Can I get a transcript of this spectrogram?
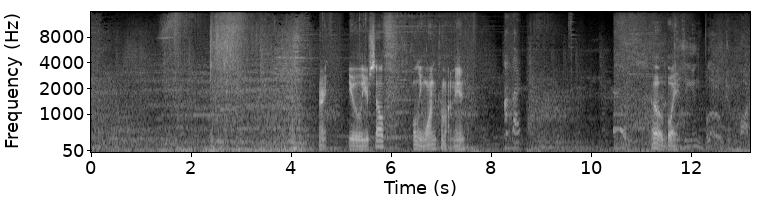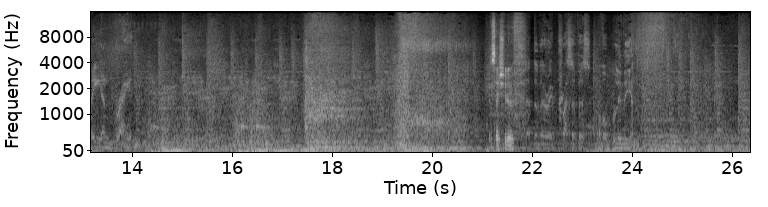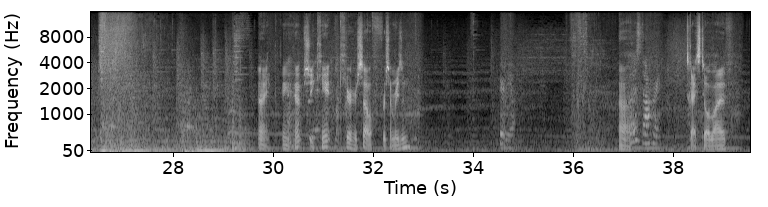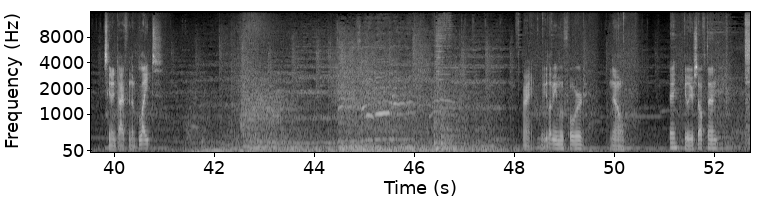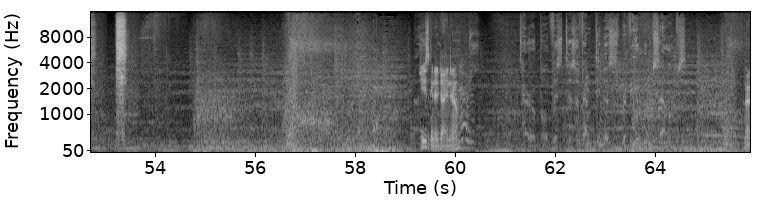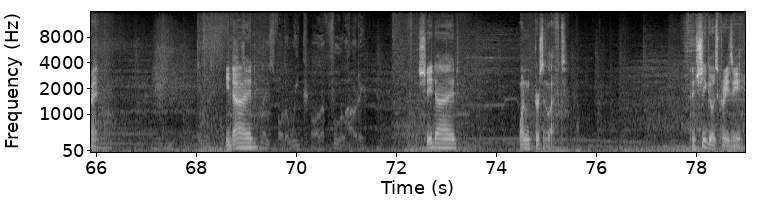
Alright, heal yourself. Only one? Come on, man. Oh boy. Blow to body and brain. Guess I should have. At the very precipice of oblivion. Alright, thing. Yep, she can't cure herself for some reason. Here we go. Uh, What is Doc this guy's still alive. He's gonna die from the blight. Alright, will you let me move forward? No. Okay, heal yourself then. She's gonna die now. No, no. Terrible vistas of emptiness reveal themselves. Alright. He died. Place for the weak or the foolhardy. She died. One person left. And she goes crazy.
